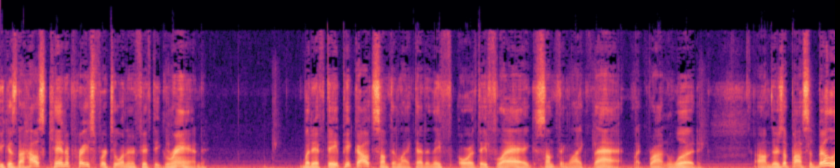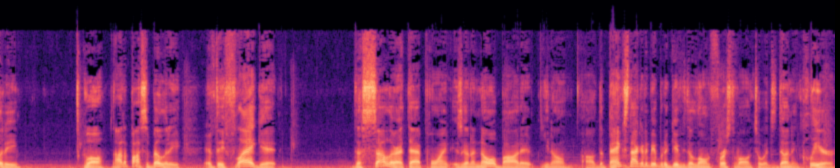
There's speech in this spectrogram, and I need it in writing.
because the house can appraise for 250 grand. But if they pick out something like that and they or if they flag something like that, like rotten wood, um, there's a possibility. Well, not a possibility. If they flag it, the seller at that point is going to know about it. You know, uh, the bank's not going to be able to give you the loan first of all until it's done and clear,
